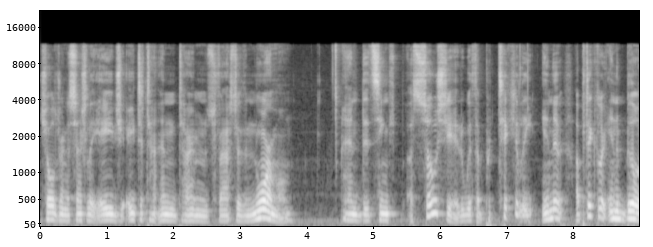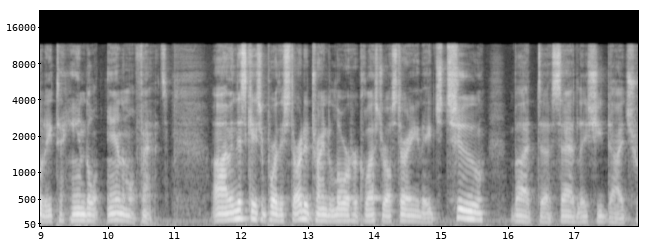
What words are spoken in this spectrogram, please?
children essentially age 8 to 10 times faster than normal, and it seems associated with a, particularly a particular inability to handle animal fats. Uh, in this case report, they started trying to lower her cholesterol starting at age 2, but uh, sadly she died sh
